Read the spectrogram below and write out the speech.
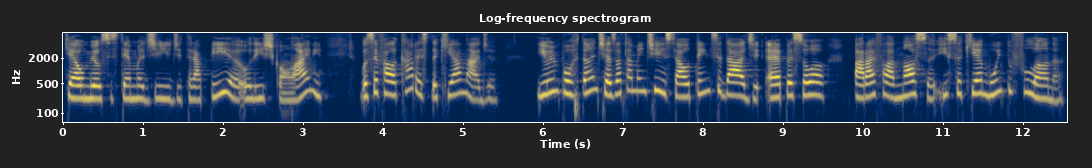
que é o meu sistema de, de terapia holística online, você fala, cara, esse daqui é a Nádia. E o importante é exatamente isso, a autenticidade. É a pessoa parar e falar, nossa, isso aqui é muito fulana,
